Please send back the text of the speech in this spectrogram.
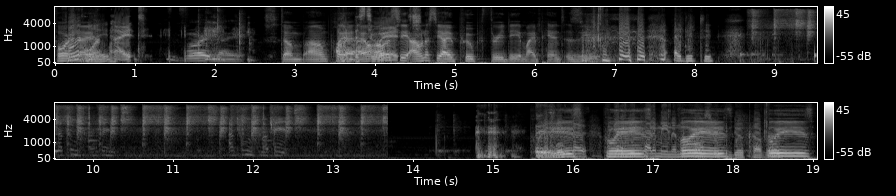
Fortnite. Fortnite. Fortnite. Fortnite. Dumb. I don't play. I, On the I want to see. I want to see I poop 3D in my pants. Z. I did too. Please, We gotta get please, ketamine in the call so we Please, please, do a cover please, of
